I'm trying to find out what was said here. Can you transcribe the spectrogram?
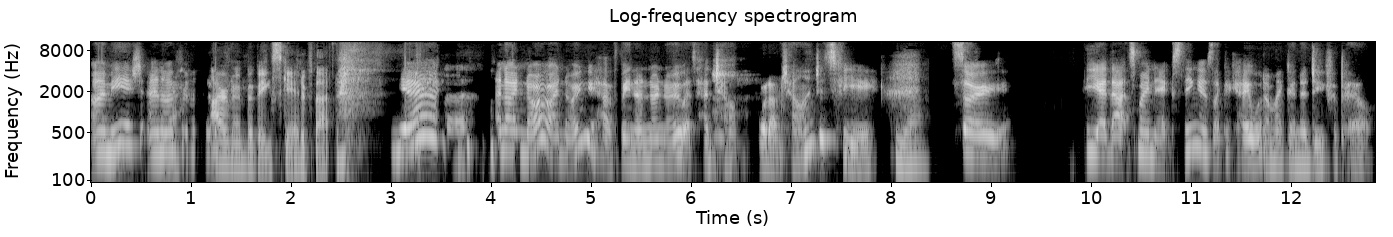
I'm it. And yeah. I've I remember being scared of that. yeah. And I know, I know you have been, and I know it's had brought up challenges for you. Yeah. So yeah, that's my next thing is like, okay, what am I going to do for Pearl?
